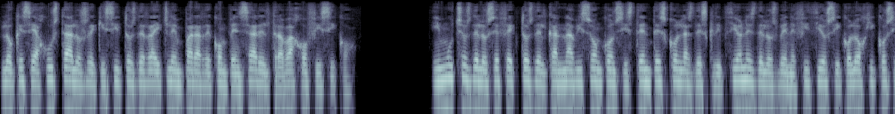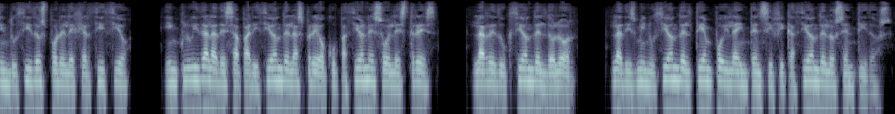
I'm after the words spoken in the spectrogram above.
lo que se ajusta a los requisitos de Reichlen para recompensar el trabajo físico. Y muchos de los efectos del cannabis son consistentes con las descripciones de los beneficios psicológicos inducidos por el ejercicio, incluida la desaparición de las preocupaciones o el estrés, la reducción del dolor, la disminución del tiempo y la intensificación de los sentidos.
